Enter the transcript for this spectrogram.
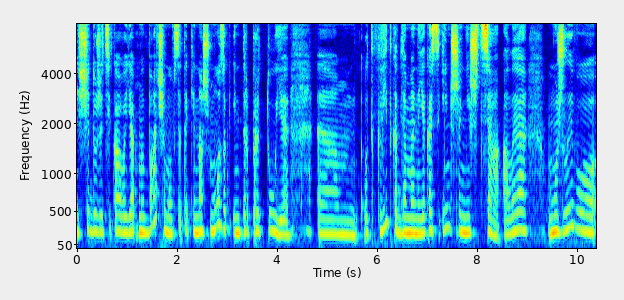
ще дуже цікаво, як ми бачимо, все-таки наш мозок інтерпретує. Ем, от квітка для мене якась інша, ніж ця, але можливо,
